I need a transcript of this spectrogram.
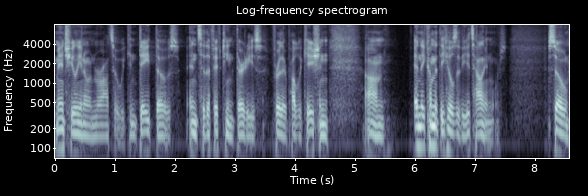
Manciolino and Marozzo, we can date those into the 1530s for their publication, um, and they come at the heels of the Italian Wars. So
